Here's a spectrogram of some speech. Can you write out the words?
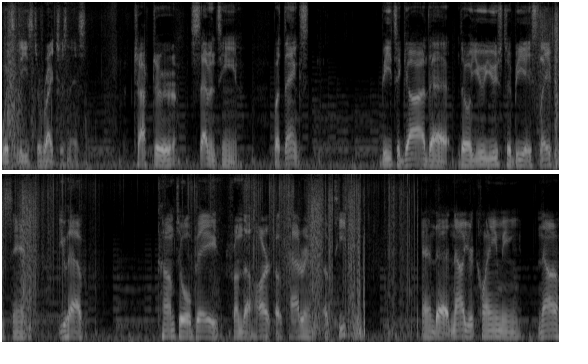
which leads to righteousness chapter 17. But thanks be to God that though you used to be a slave to sin, you have come to obey from the heart of pattern of teaching, and that now you're claiming, now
